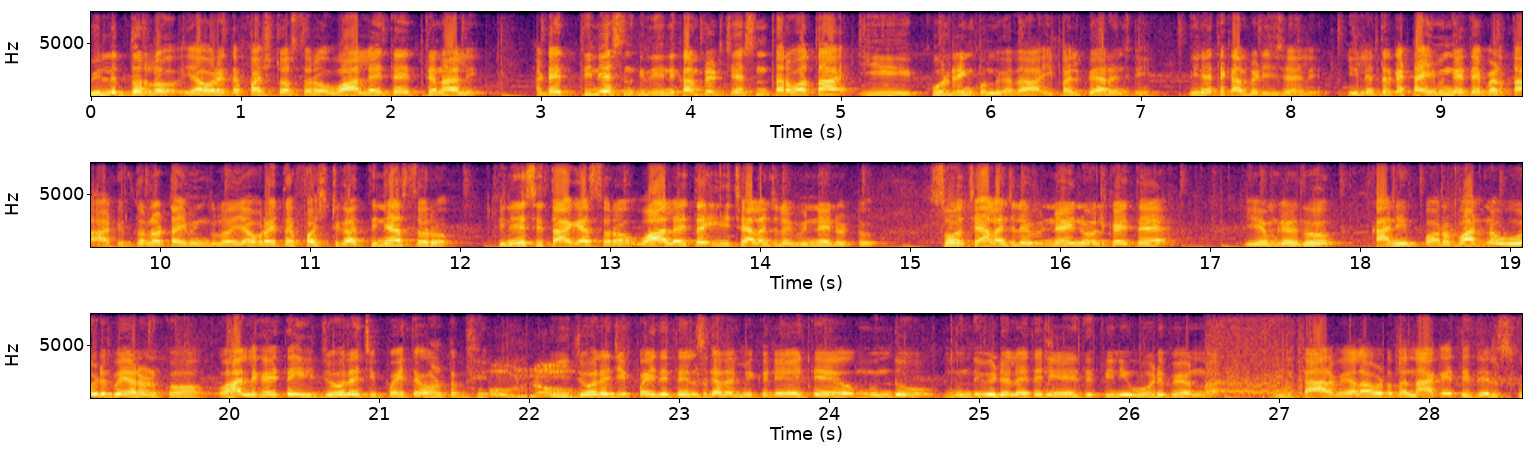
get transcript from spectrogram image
వీళ్ళిద్దరిలో ఎవరైతే ఫస్ట్ వస్తారో వాళ్ళైతే తినాలి. అంటే తినేసిన దీన్ని కంప్లీట్ చేసిన తర్వాత ఈ కూల్ డ్రింక్ ఉంది కదా ఈ పల్పి ఆరెంజ్ని దీని అయితే కంప్లీట్ చేసేయాలి. వీళ్ళిద్దరికి టైమింగ్ అయితే పెడతా. ఆ ఇద్దరిలో టైమింగ్లో ఎవరైతే ఫస్ట్గా తినేస్తారో తినేసి తాగేస్తారో వాళ్ళైతే ఈ ఛాలెంజ్లో విన్ అయినట్టు. సో ఛాలెంజ్లో విన్ అయిన వాళ్ళకైతే ఏం లేదు. కానీ పొరపాటున ఓడిపోయారు అనుకో వాళ్ళకైతే ఈ జోలే చిప్ అయితే ఉంటుంది. ఈ జోలే చిప్ అయితే తెలుసు కదా మీకు. నేనైతే ముందు ముందు వీడియోలో అయితే నేనైతే తిని ఓడిపోయి ఉన్నా. దీని కారం ఎలా ఉంటుందో నాకైతే తెలుసు.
